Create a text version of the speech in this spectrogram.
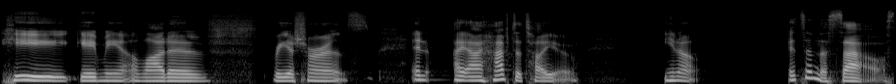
he gave me a lot of reassurance. And I, I have to tell you, you know, it's in the South.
